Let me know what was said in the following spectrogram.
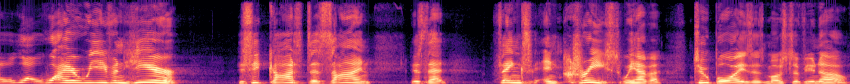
Oh, why are we even here? You see, God's design is that things increase. We have a, two boys, as most of you know.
